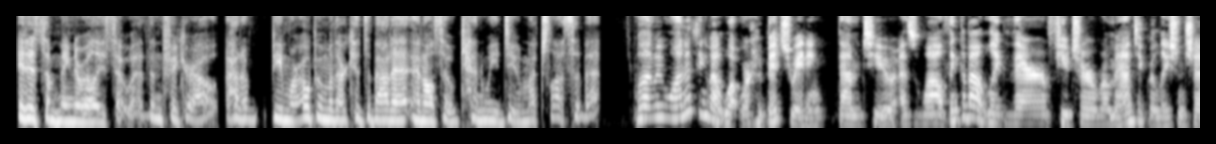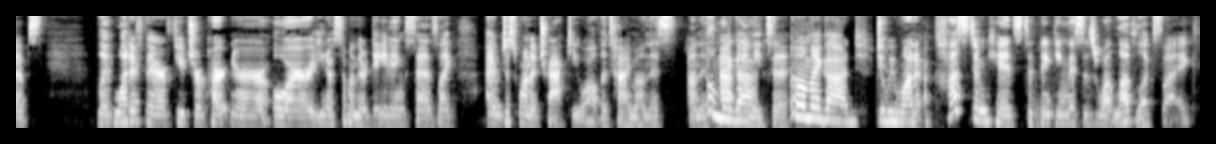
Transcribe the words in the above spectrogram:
it is something to really sit with and figure out how to be more open with our kids about it. And also, can we do much less of it? Well, we want to think about what we're habituating them to as well. Think about like their future romantic relationships. Like, what if their future partner or you know someone they're dating says like, "I just want to track you all the time on this on this oh my app. God. I need to." Oh my god! Do we want to accustom kids to thinking this is what love looks like?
